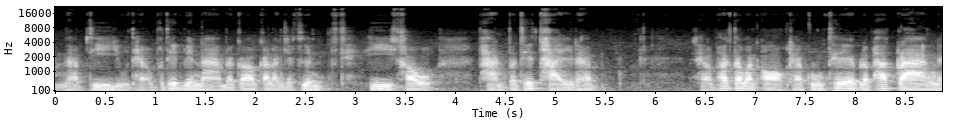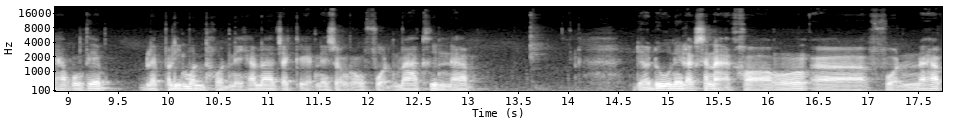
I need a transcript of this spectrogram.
ำนะครับที่อยู่แถวประเทศเวียดนาม แล้วก็กำลังจะเคลื่อนที่เข้าผ่านประเทศไทยนะครับ แถวภาคตะวันออกแถวกรุงเทพและภาคกลางนะครับ กรุงเทพ และปริมณฑลนี่ครับน่าจะเกิดในส่วนของฝนมากขึ้นนะครับ เดี๋ยวดูในลักษณะของเออฝนนะครับ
